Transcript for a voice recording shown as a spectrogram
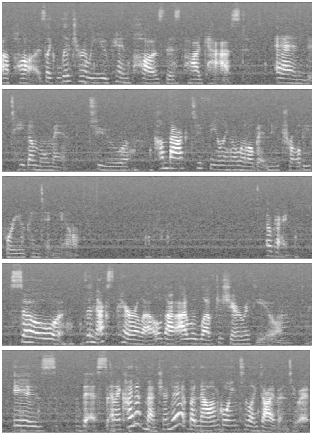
a pause. Like literally you can pause this podcast and take a moment to come back to feeling a little bit neutral before you continue. Okay. So, the next parallel that I would love to share with you is this. And I kind of mentioned it, but now I'm going to like dive into it.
